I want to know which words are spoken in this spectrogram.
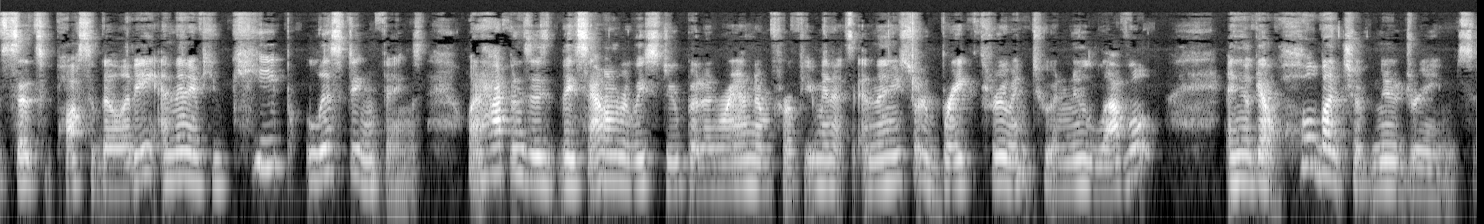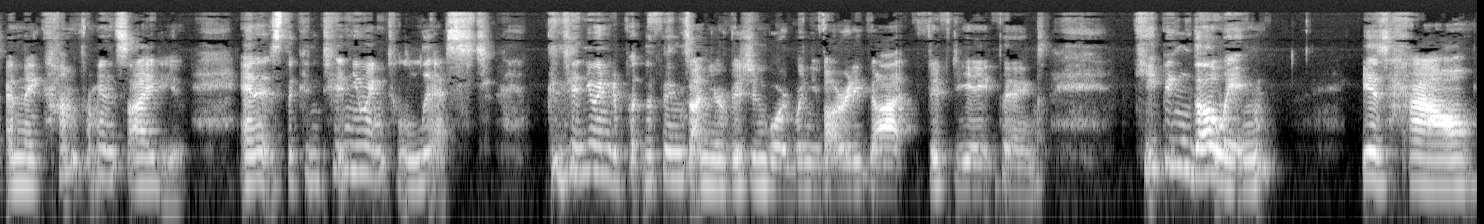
sense of possibility. And then if you keep listing things, what happens is they sound really stupid and random for a few minutes. And then you sort of break through into a new level and you'll get a whole bunch of new dreams and they come from inside you. And it's the continuing to list continuing to put the things on your vision board when you've already got 58 things. Keeping going is how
